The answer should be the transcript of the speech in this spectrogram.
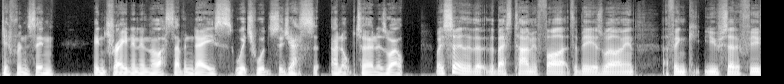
difference in in training in the last seven days, which would suggest an upturn as well. Well, it's certainly the, the best timing for that to be as well. I mean, I think you've said a few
